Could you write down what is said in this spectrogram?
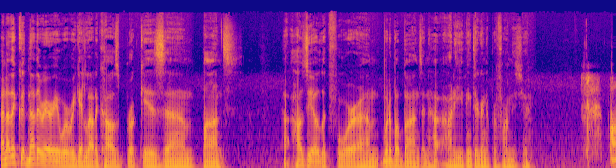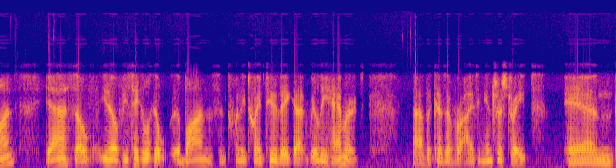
Another another area where we get a lot of calls, Brooke, is um, bonds. How's the outlook for um, what about bonds, and how, how do you think they're going to perform this year? Bonds, yeah. So you know, if you take a look at bonds in 2022, they got really hammered uh, because of rising interest rates, and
